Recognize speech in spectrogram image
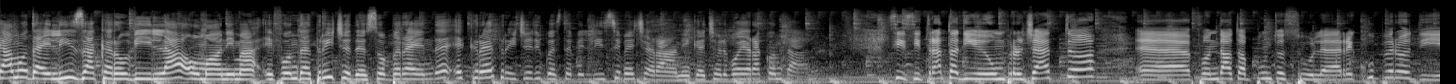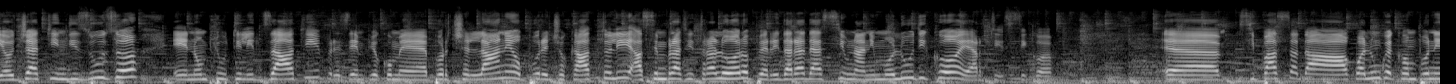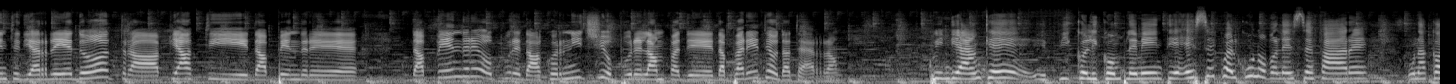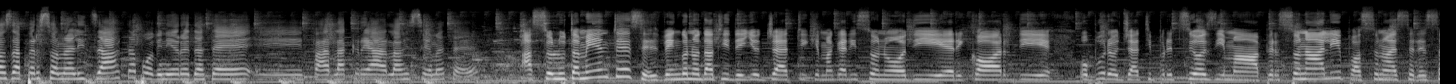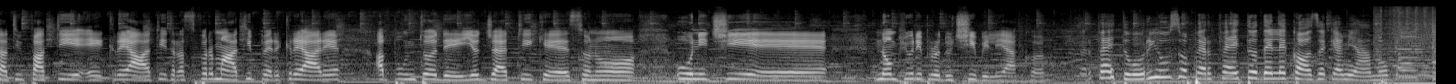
Siamo da Elisa Carovilla, omonima e fondatrice del suo brand e creatrice di queste bellissime ceramiche. Ce le vuoi raccontare? Sì, si tratta di un progetto eh, fondato appunto sul recupero di oggetti in disuso e non più utilizzati, per esempio come porcellane oppure giocattoli, assemblati tra loro per ridare ad essi un animo ludico e artistico. Eh, si passa da qualunque componente di arredo, tra piatti da appendere, da appendere oppure da cornici oppure lampade da parete o da terra quindi anche piccoli complementi e se qualcuno volesse fare una cosa personalizzata può venire da te e farla, crearla insieme a te? Assolutamente, se vengono dati degli oggetti che magari sono di ricordi oppure oggetti preziosi ma personali possono essere stati fatti e creati, trasformati per creare appunto degli oggetti che sono unici e non più riproducibili. Ecco. Perfetto, un riuso perfetto delle cose che amiamo.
